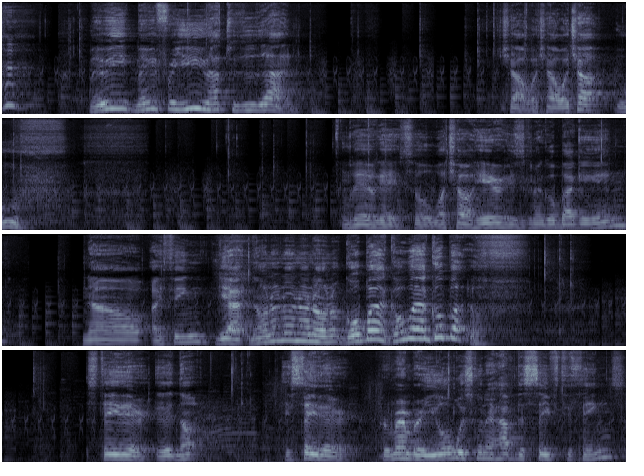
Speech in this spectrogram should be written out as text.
maybe maybe for you you have to do that. Watch out, watch out, watch out. Oof. Okay, okay, so watch out here. He's gonna go back again. Now I think yeah, no no no no no no go back, go back, go back. Oof. Stay there. Uh, no you stay there. Remember you're always gonna have the safety things.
